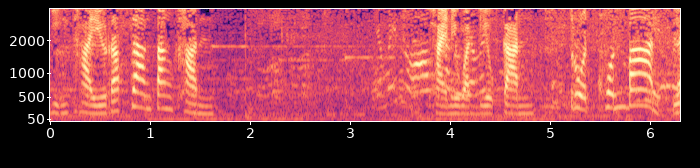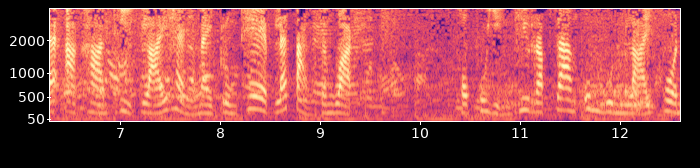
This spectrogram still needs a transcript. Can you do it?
หญิงไทยรับจ้างตั้งครรภ์ภายในวันเดียวกัน ตรวจค้นบ้านและอาคารอีกหลายแห่งในกรุงเทพและต่างจังหวัด พบผู้หญิงที่รับจ้างอุ้มบุญหลายคน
